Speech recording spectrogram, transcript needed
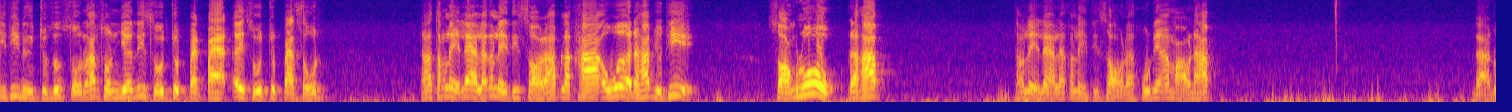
อยู่ที่หนึ่งจุดศูนย์ศูนย์นะครับส่วนเยือนที่ศูนย์จุดแปดแปดเอ้ยศูนย์จุดแปดศูนย์นะครับทั้งเลทแรกแล้วก็เลทที่สองนะครับ ราคาโอเวอร์นะครับ อยู่ที่สองลูกนะครับทั้งเลทแรกแล้วก็เลทที่สองนะคู่นี้เหมานะครับ ด่าดู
